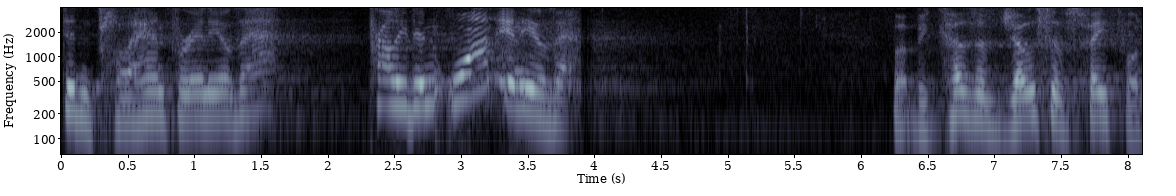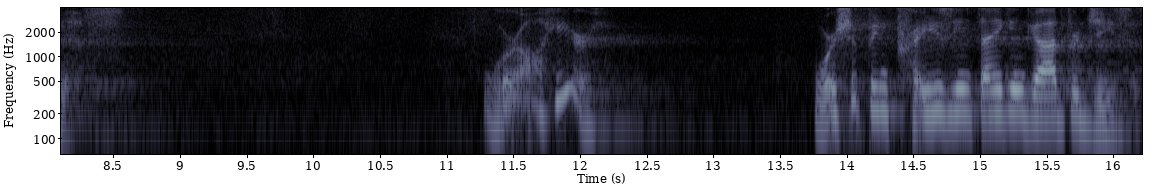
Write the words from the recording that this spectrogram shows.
didn't plan for any of that, probably didn't want any of that. But because of Joseph's faithfulness, we're all here worshiping, praising, thanking God for Jesus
